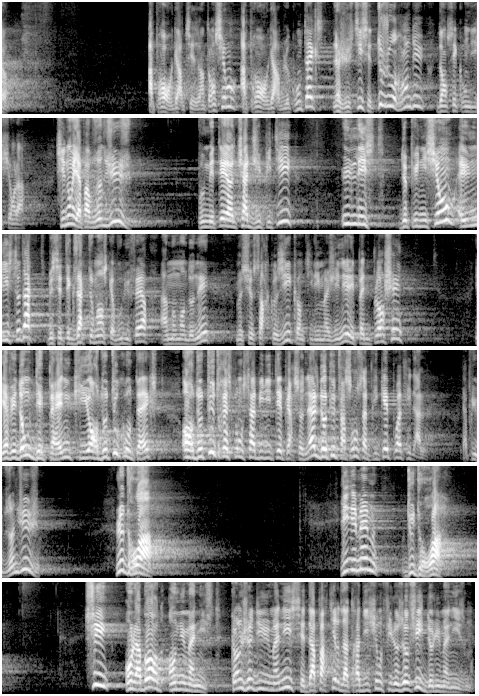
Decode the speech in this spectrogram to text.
Après, on regarde ses intentions, après, on regarde le contexte. La justice est toujours rendue dans ces conditions-là. Sinon, il n'y a pas besoin de juge. Vous mettez un chat GPT, une liste de punitions et une liste d'actes. Mais c'est exactement ce qu'a voulu faire, à un moment donné, M. Sarkozy quand il imaginait les peines planchées. Il y avait donc des peines qui, hors de tout contexte, hors de toute responsabilité personnelle, de toute façon s'appliquaient point final. Il n'y a plus besoin de juge. Le droit. L'idée même du droit. Si on l'aborde en humaniste, quand je dis humaniste, c'est à partir de la tradition philosophique de l'humanisme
